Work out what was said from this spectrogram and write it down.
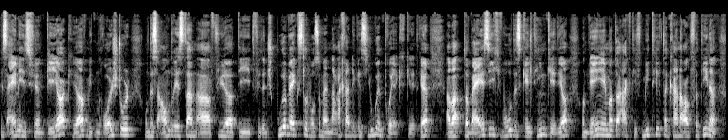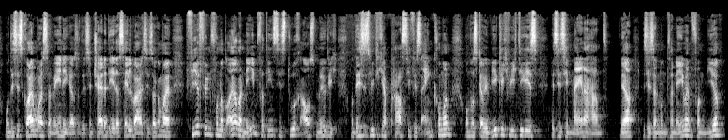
Das eine ist für einen Georg ja, mit einem Rollstuhl und das andere ist dann äh, für, die, für den Spurwechsel, wo es um ein nachhaltiges Jugendprojekt geht. Gell. Aber da weiß ich, wo das Geld hingeht. Ja. Und wenn jemand da aktiv mithilft, dann kann er auch verdienen. Und das ist gar nicht mal so wenig. Also das entscheidet jeder selber. Also ich sage mal, 400, 500 Euro Nebenverdienst ist durchaus möglich. Das ist wirklich ein passives Einkommen. Und was glaube ich wirklich wichtig ist, das ist in meiner Hand. Ja, das ist ein Unternehmen von mir,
